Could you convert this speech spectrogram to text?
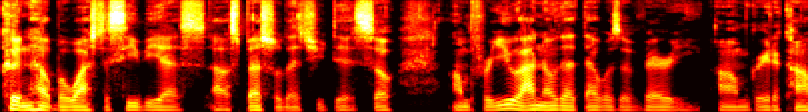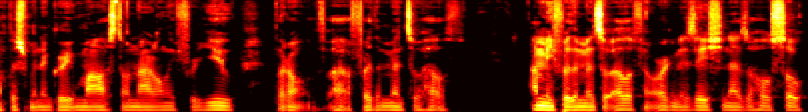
couldn't help but watch the CBS uh, special that you did. So, um, for you, I know that that was a very um, great accomplishment, a great milestone, not only for you but uh, for the mental health. I mean, for the Mental Elephant organization as a whole. So,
